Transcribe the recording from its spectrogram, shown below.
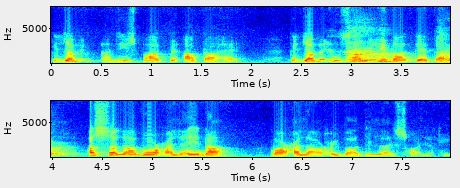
کہ جب حدیث پاک میں آتا ہے کہ جب انسان یہ بات کہتا ہے، السلام علینا و علی عباد اللہ صالحین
